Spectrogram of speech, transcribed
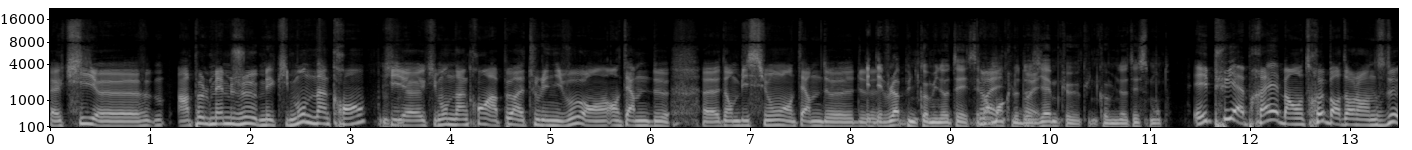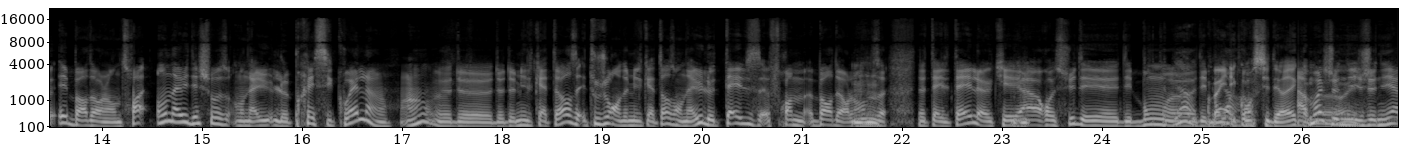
euh, qui euh, un peu le même jeu, mais qui monte d'un cran, qui, mhm. euh, qui monte d'un cran un peu à tous les niveaux en, termes de d'ambition, en termes de, et développe une communauté. C'est vraiment que le deuxième qu'une communauté se monte. Et puis après, bah, entre Borderlands 2 et Borderlands 3, on a eu des choses. On a eu le pré-sequel hein, de, de, 2014, et toujours en 2014, on a eu le Tales from Borderlands mhm. de Telltale, qui a mhm. reçu des, des bons. Euh, des ah bah, il est considéré ah, comme. moi, je euh, n'y ai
